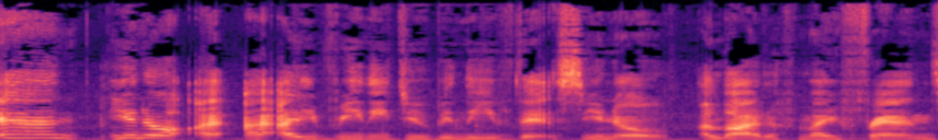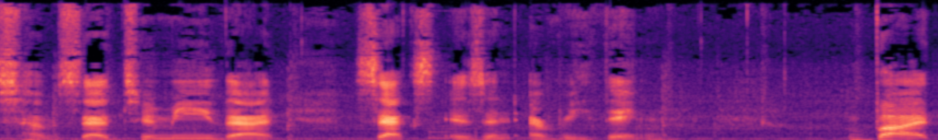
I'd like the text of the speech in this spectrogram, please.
And you know, I, I really do believe this. You know, a lot of my friends have said to me that sex isn't everything. But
